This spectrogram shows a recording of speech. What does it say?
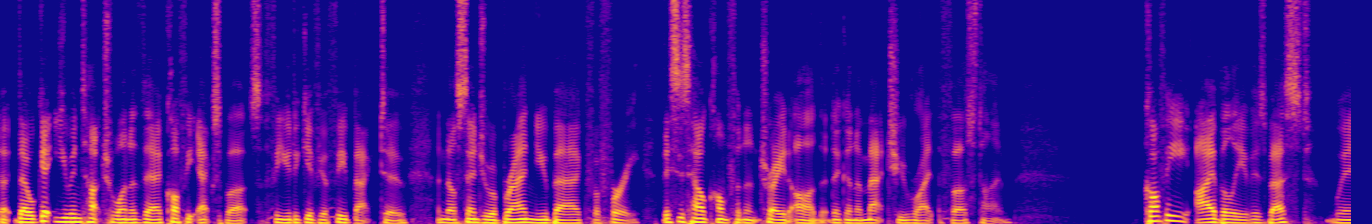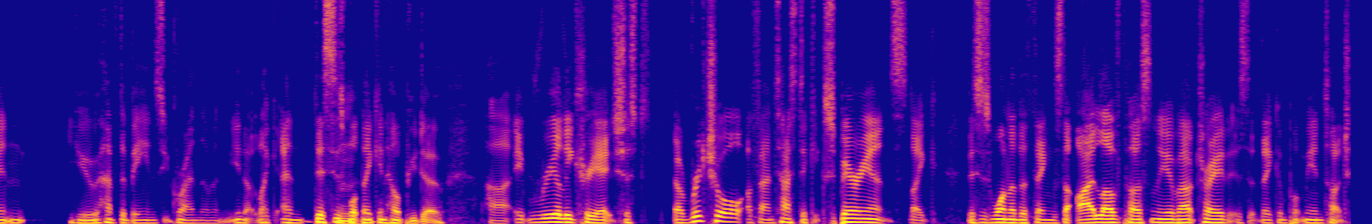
uh, they'll get you in touch with one of their coffee experts for you to give your feedback to and they'll send you a brand new bag for free. This is how confident trade are that they're going to match you right the first time. Coffee i believe is best when you have the beans you grind them and you know like and this is mm-hmm. what they can help you do. Uh, it really creates just a ritual, a fantastic experience. Like this is one of the things that I love personally about trade is that they can put me in touch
